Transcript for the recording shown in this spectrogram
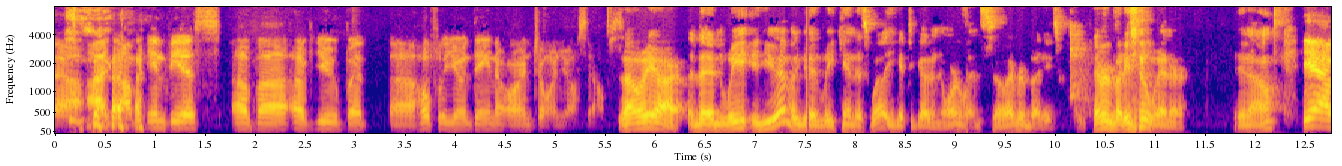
uh, I, am envious of uh, of you. But uh, hopefully you and Dana are enjoying yourselves. So we are. Then we you have a good weekend as well. You get to go to New Orleans, so everybody's everybody's a winner. You know. Yeah,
